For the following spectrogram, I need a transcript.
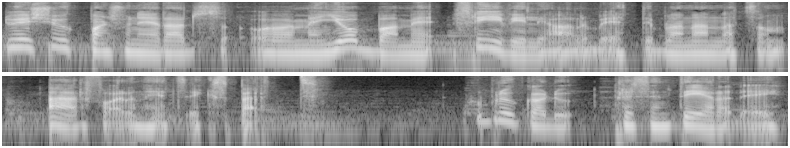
Du är sjukpensionerad men jobbar med frivilligarbete, bland annat som erfarenhetsexpert. Hur brukar du presentera dig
